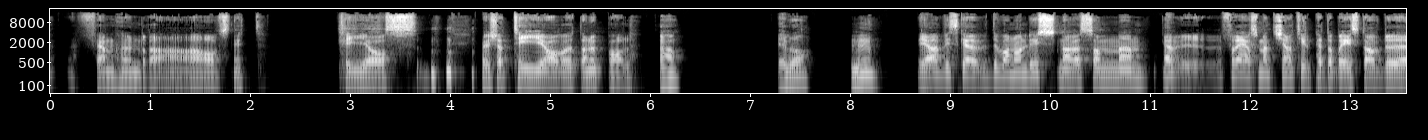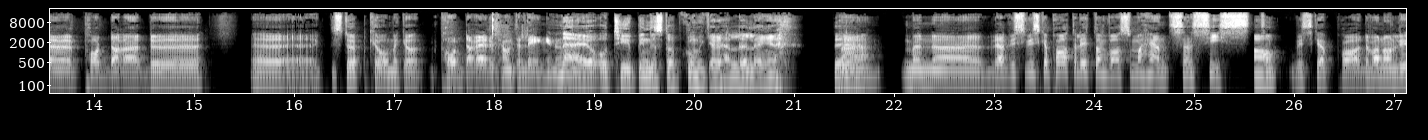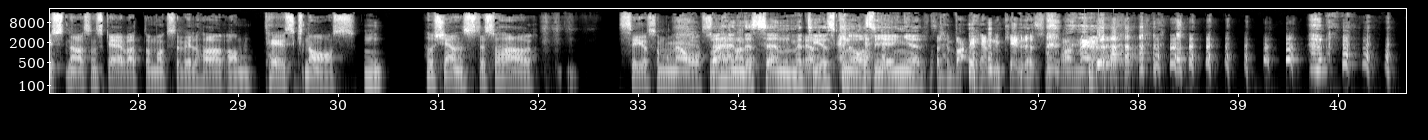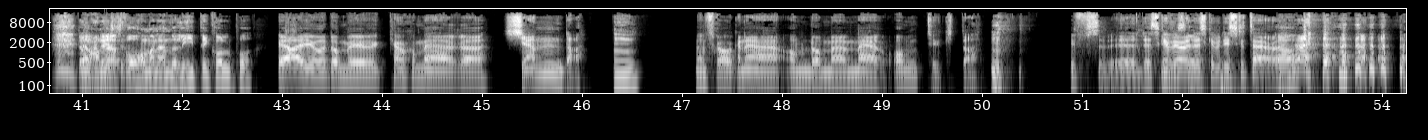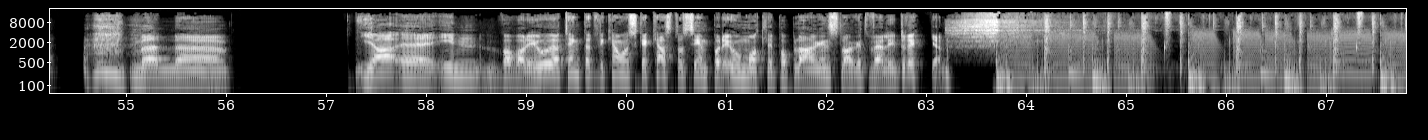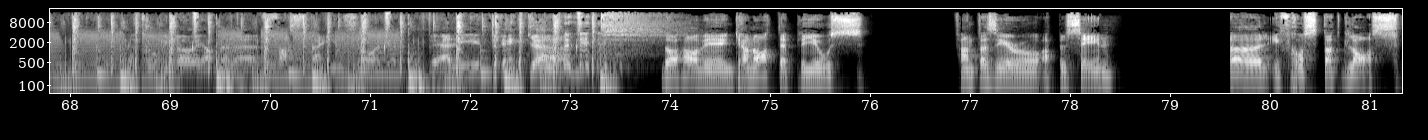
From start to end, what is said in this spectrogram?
500 avsnitt. Tio års... jag har kört tio år utan uppehåll. Ja. Det är bra. Mm. Ja, vi ska, det var någon lyssnare som... eh, för er som inte känner till Peter Bristav, du är poddare, du uh, ståuppkomiker. Poddare är du kanske inte längre. Nej, och typ inte ståuppkomiker heller längre. Det, Nej, men eh, ja, vi, ska, vi ska prata lite om vad som har hänt sen sist. Ja. Vi ska pra- det var någon lyssnare som skrev att de också vill höra om TS Knas. Mm. Hur känns det så här, se så många år Vad senare? hände sen med. TS Knas-gänget? Det är bara en kille som var med. De Ja, andra det två har man ändå lite koll på. Ja, jo, de är kanske mer eh, kända. Mm. Men frågan är om de är mer omtyckta. Det, ska Vi det ska vi diskutera. Ja. Men eh, ja, eh, in, vad var det? Jo, jag tänkte att vi kanske ska kasta oss in på det omåttligt populära inslaget Välj drycken. Jag tror vi börjar med det fasta inslaget Välj drycken. Då har vi granatäpplejuice, Fanta Zero apelsin, öl i frostat glas.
